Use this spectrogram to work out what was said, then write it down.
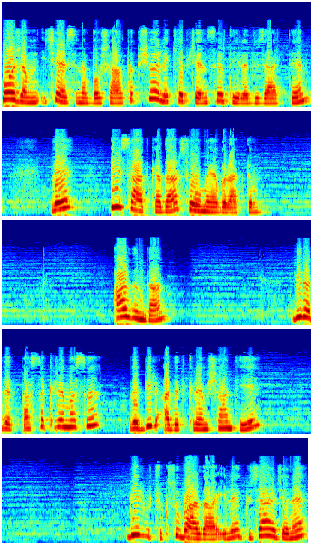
borcamın içerisine boşaltıp şöyle kepçenin sırtıyla düzelttim ve bir saat kadar soğumaya bıraktım. Ardından bir adet pasta kreması ve bir adet krem şantiyi bir buçuk su bardağı ile güzelce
